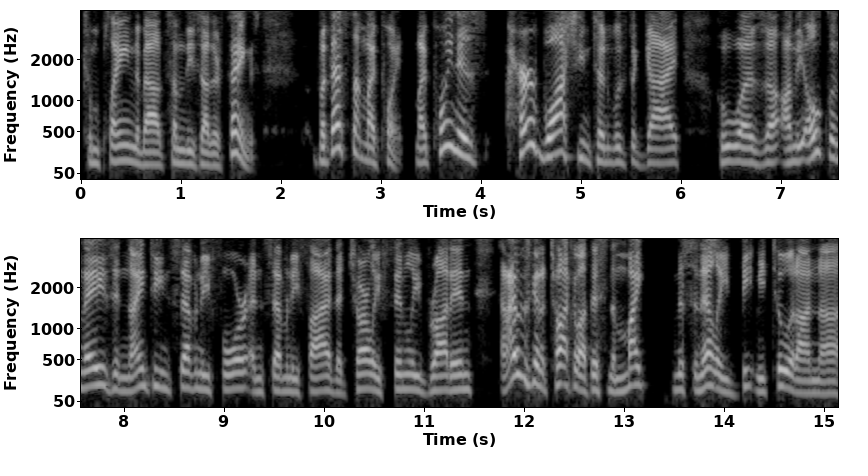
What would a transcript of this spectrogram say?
complain about some of these other things but that's not my point my point is herb washington was the guy who was uh, on the oakland a's in 1974 and 75 that charlie finley brought in and i was going to talk about this and the mike missanelli beat me to it on uh,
